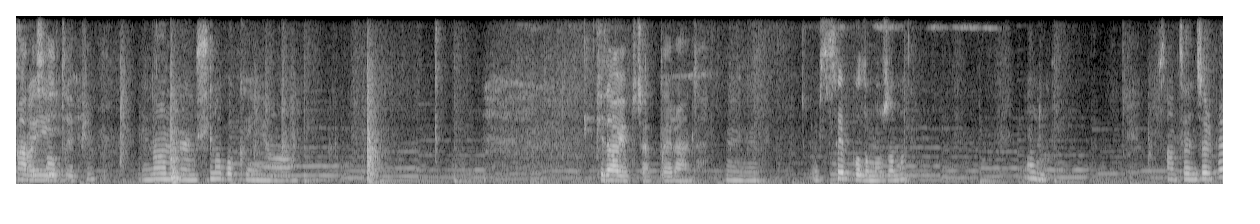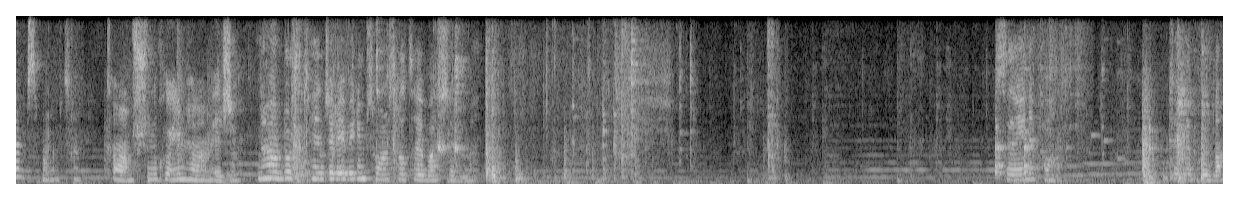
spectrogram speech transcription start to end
de Ay. salata yapayım. İnanmıyorum şuna bakın ya. Pilav yapacaktı herhalde. Biz de yapalım o zaman. Olur. Sen tencere verir misin bana bir tane? Tamam şunu koyayım hemen vereceğim. Ha dur tencereye vereyim sonra salataya başlarım ben. Zeynep al. Zeynep burada.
